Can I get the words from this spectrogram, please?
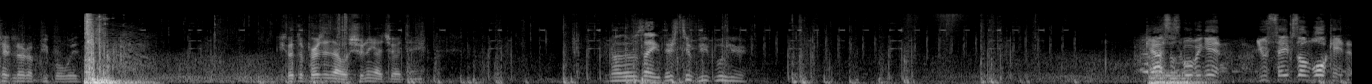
shitload of people with you. got the person that was shooting at you, I think. No, there was like, there's two people here. Gas is moving in. New safe zone located.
